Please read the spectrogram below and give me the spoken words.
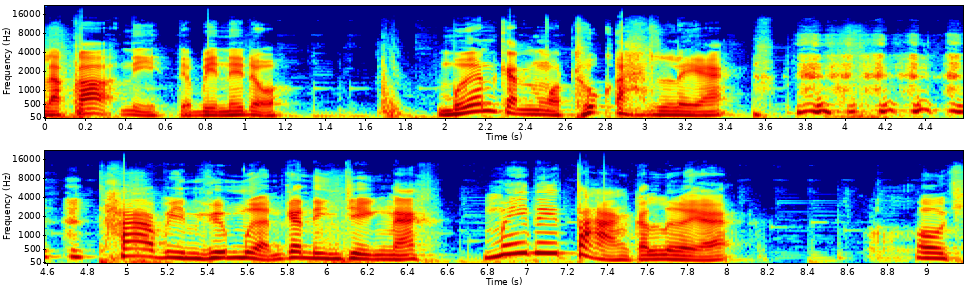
แล้วก็นี่เดี๋ยวบินให้ดูเหมือนกันหมดทุกอันเลยฮะ ถ้าบินคือเหมือนกันจริง ๆ นะ ไม่ได้ต่างกันเลยอะโอเค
